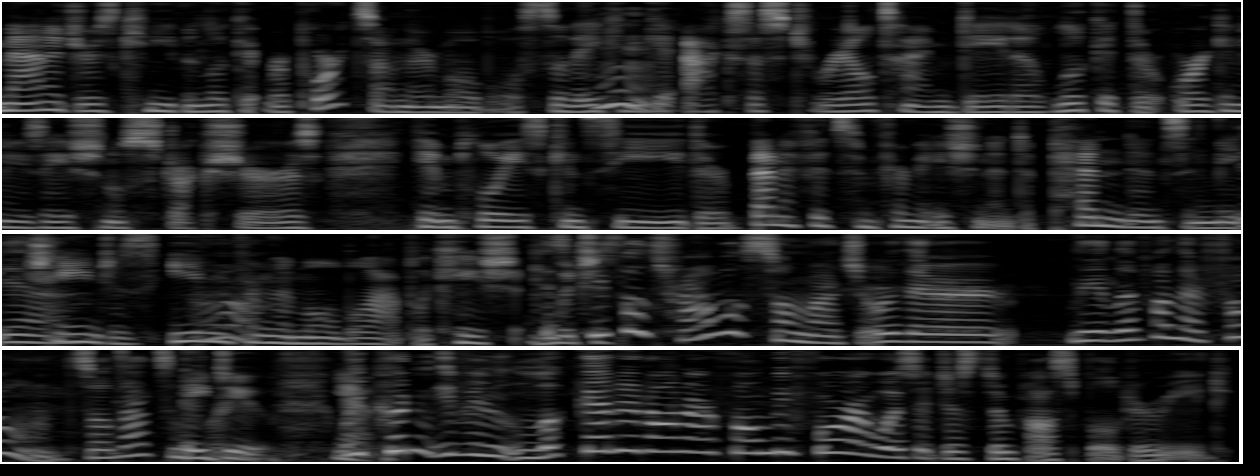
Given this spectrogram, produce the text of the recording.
Managers can even look at reports on their mobile so they can Hmm. get access to real-time data, look at their organizational structures. Employees can see their benefits information and dependents and make Yeah. changes even Oh. from the mobile application, Because which is people travel so much, or they're they live on their phone, so that's They important. do, We couldn't even look at it on our phone before, or was it just impossible to read?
